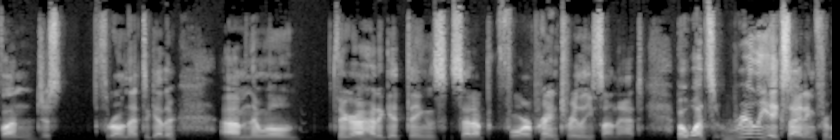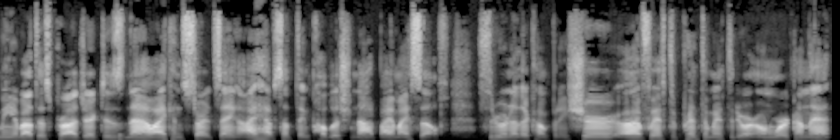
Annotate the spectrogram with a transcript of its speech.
fun just throwing that together. Um, then we'll figure out how to get things set up for print release on that. But what's really exciting for me about this project is now I can start saying I have something published not by myself, through another company. Sure, uh, if we have to print them, we have to do our own work on that.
